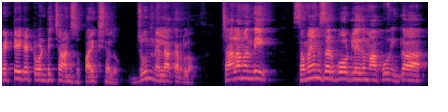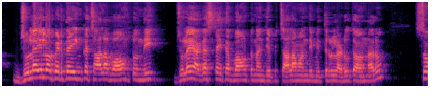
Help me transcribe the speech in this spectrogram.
పెట్టేటటువంటి ఛాన్స్ పరీక్షలు జూన్ నెలాఖరులో. చాలామంది సమయం సరిపోవట్లేదు మాకు ఇంకా జూలైలో పెడితే ఇంకా చాలా బాగుంటుంది. జూలై ఆగస్ట్ అయితే బాగుంటుందని చెప్పి చాలామంది మిత్రులు అడుగుతా ఉన్నారు. సో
